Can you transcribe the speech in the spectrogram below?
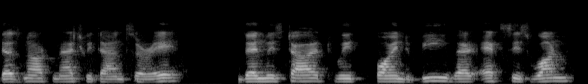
does not match with answer A. Then we start with point B where x is 1.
